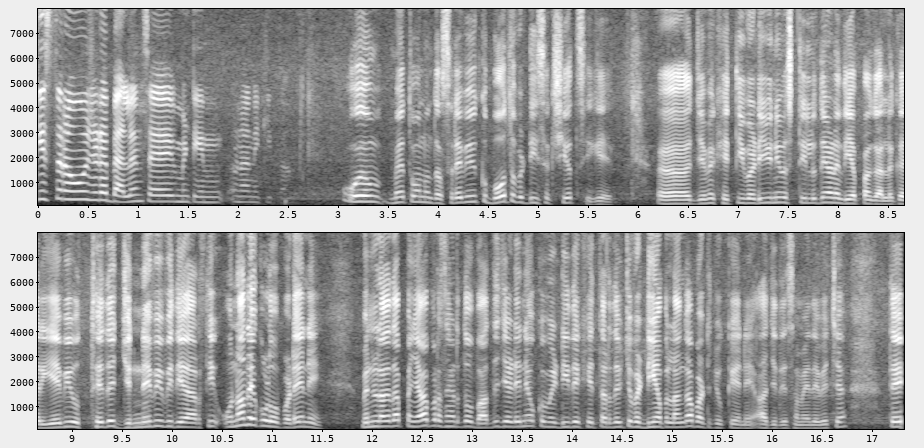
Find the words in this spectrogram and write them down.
ਕਿਸ ਤਰ੍ਹਾਂ ਉਹ ਜਿਹੜਾ ਬੈਲੈਂਸ ਹੈ ਮੇਨਟੇਨ ਉਹਨਾਂ ਨੇ ਕੀਤਾ? ਉਹ ਮੈਂ ਤੁਹਾਨੂੰ ਦੱਸ ਰਿਹਾ ਵੀ ਇੱਕ ਬਹੁਤ ਵੱਡੀ ਸ਼ਖਸੀਅਤ ਸੀਗੇ। ਜਿਵੇਂ ਖੇਤੀਬਾੜੀ ਯੂਨੀਵਰਸਿਟੀ ਲੁਧਿਆਣੇ ਦੀ ਆਪਾਂ ਗੱਲ ਕਰੀਏ ਵੀ ਉੱਥੇ ਦੇ ਜਿੰਨੇ ਵੀ ਵਿਦਿਆਰਥੀ ਉਹਨਾਂ ਦੇ ਕੋਲੋਂ ਪੜ੍ਹੇ ਨੇ ਮੈਨੂੰ ਲੱਗਦਾ 50% ਤੋਂ ਵੱਧ ਜਿਹੜੇ ਨੇ ਉਹ ਕਮੇਡੀ ਦੇ ਖੇਤਰ ਦੇ ਵਿੱਚ ਵੱਡੀਆਂ ਪਲੰਘਾਂ ਪੱਟ ਚੁੱਕੇ ਨੇ ਅੱਜ ਦੇ ਸਮੇਂ ਦੇ ਵਿੱਚ। ਤੇ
